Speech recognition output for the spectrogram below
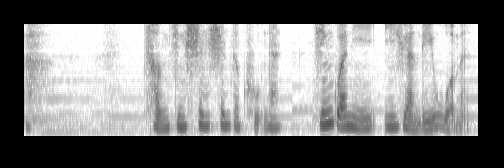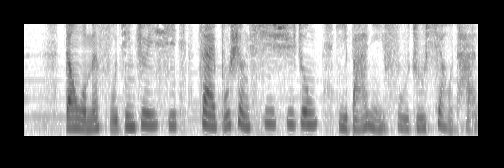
啊，曾经深深的苦难，尽管你已远离我们，当我们抚今追昔，在不胜唏嘘中，已把你付诸笑谈。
